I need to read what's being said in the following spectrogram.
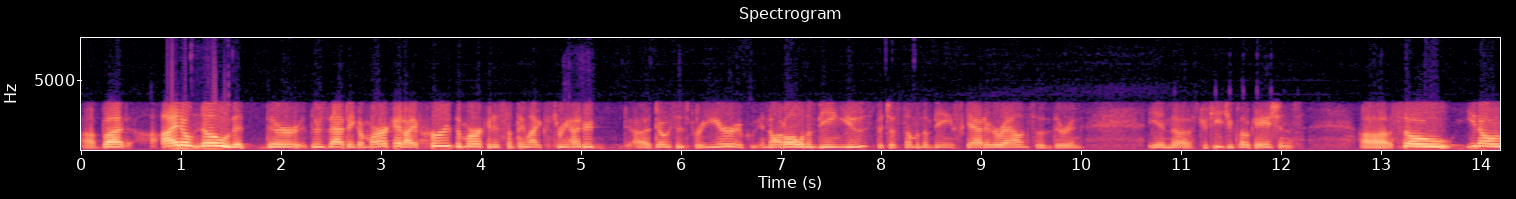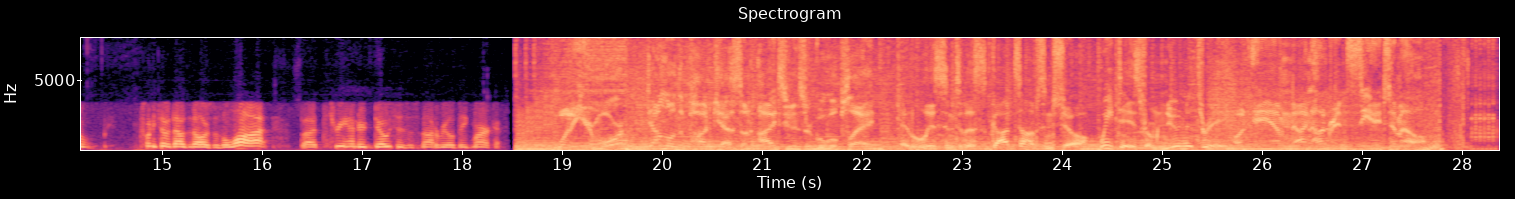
Uh, but I don't know that there there's that big a market. I've heard the market is something like 300 uh, doses per year, not all of them being used, but just some of them being scattered around so that they're in in uh, strategic locations. Uh, so you know, twenty-seven thousand dollars is a lot, but 300 doses is not a real big market. Want to hear more? Download the podcast on iTunes or Google Play and listen to The Scott Thompson Show weekdays from noon to 3 on AM 900 CHML.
